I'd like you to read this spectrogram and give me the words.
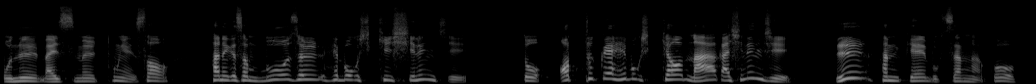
오늘 말씀을 통해서 하나님께서 무엇을 회복시키시는지 또 어떻게 회복시켜 나아가시는지를 함께 묵상하고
